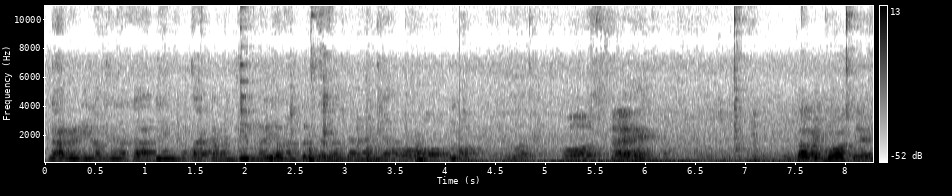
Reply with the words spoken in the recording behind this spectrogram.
Lagi nilang sinasabi yung mukha sa mundo ngayon. Ang ganda-ganda na niya. Oo, oo, oo. Oh, say? Bakit model?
